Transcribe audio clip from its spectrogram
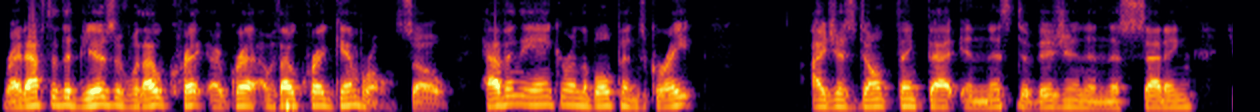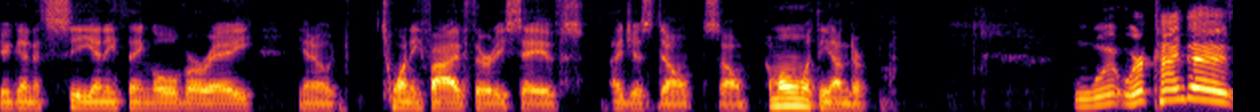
right after the years of without Craig uh, without Craig Kimbrel. So having the anchor in the bullpen's great. I just don't think that in this division, in this setting, you're going to see anything over a, you know, 25, 30 saves. I just don't. So I'm on with the under. We're, we're kind of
